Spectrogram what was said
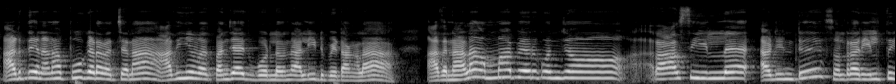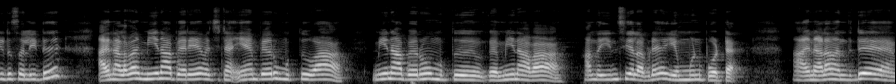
அடுத்து என்னென்னா பூக்கடை வச்சேன்னா அதையும் வ- பஞ்சாயத்து போர்டில் வந்து அள்ளிட்டு போயிட்டாங்களா? அதனால் அம்மா பேர் கொஞ்சம் ராசி இல்லை அப்படின்ட்டு சொல்கிறாரு இழுத்துக்கிட்டு சொல்லிட்டு. அதனால தான் மீனா பேரையே வச்சுட்டேன். என் பேரும் முத்துவா. மீனா பேரும் முத்து மீனாவா? அந்த இன்சியல் அப்படியே எம்முன்னு போட்டேன். அதனால் வந்துட்டு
